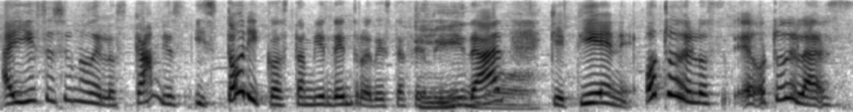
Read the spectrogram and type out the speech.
Ahí ese es uno de los cambios históricos también dentro de esta festividad que tiene. Otro de, los, eh, otro de las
